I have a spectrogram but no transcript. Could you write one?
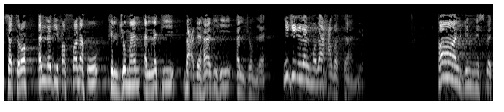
ستره الذي فصله في الجمل التي بعد هذه الجملة. نجي إلى الملاحظة الثانية. قال بالنسبة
